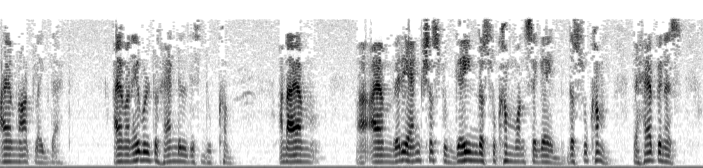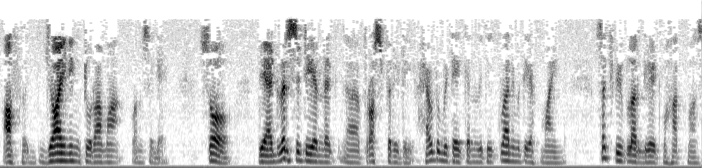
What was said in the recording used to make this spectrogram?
I am not like that. I am unable to handle this dukkham and i am i am very anxious to gain the sukham once again. The sukham the happiness of joining to rama once again. So the adversity and the uh, prosperity have to be taken with equanimity of mind. Such people are great mahatmas.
